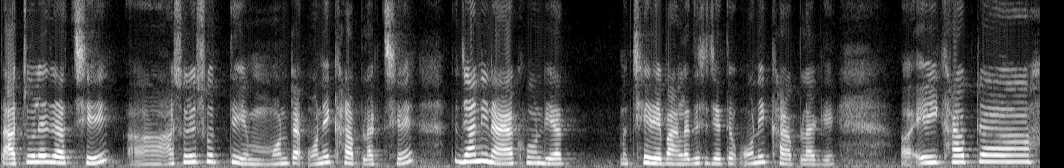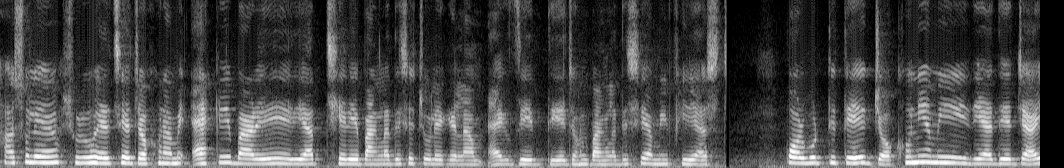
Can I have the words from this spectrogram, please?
তা চলে যাচ্ছি। আসলে সত্যি মনটা অনেক খারাপ লাগছে। তো জানি না এখন রিয়াদ ছেড়ে বাংলাদেশে যেতে অনেক খারাপ লাগে। এই খারাপটা আসলে শুরু হয়েছে যখন আমি একেবারে রিয়াদ ছেড়ে বাংলাদেশে চলে গেলাম একজিট দিয়ে যখন বাংলাদেশে আমি ফিরে আসছি। পরবর্তীতে যখনই আমি রিয়াদে যাই,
